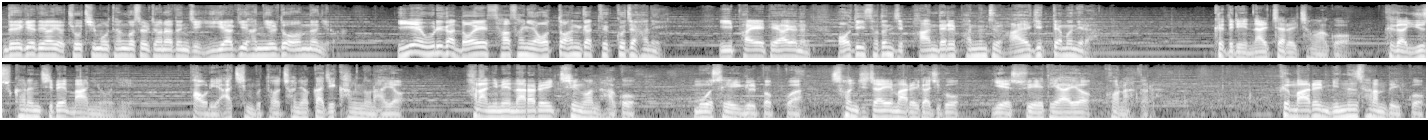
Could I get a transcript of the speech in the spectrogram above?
내게 대하여 좋지 못한 것을 전하든지 이야기한 일도 없느니라. 이에 우리가 너의 사상이 어떠한가 듣고자 하니 이 파에 대하여는 어디서든지 반대를 받는 줄 알기 때문이라. 그들이 날짜를 정하고 그가 유숙하는 집에 많이 오니 바울이 아침부터 저녁까지 강론하여 하나님의 나라를 증언하고 모세의 율법과 선지자의 말을 가지고 예수에 대하여 권하더라. 그 말을 믿는 사람도 있고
